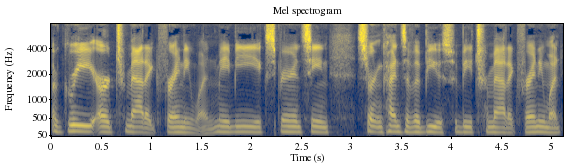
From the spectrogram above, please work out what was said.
agree are traumatic for anyone. Maybe experiencing certain kinds of abuse would be traumatic for anyone.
